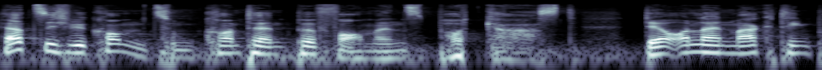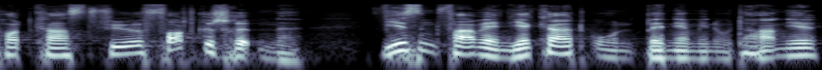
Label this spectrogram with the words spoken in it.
Herzlich willkommen zum Content Performance Podcast, der Online-Marketing-Podcast für Fortgeschrittene. Wir sind Fabian Jeckert und Benjamin O'Daniel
